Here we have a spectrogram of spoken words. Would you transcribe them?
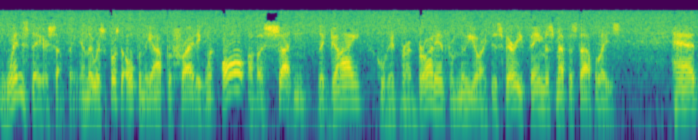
Wednesday or something, and they were supposed to open the opera Friday. When all of a sudden, the guy who had been brought in from New York, this very famous Mephistopheles, had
